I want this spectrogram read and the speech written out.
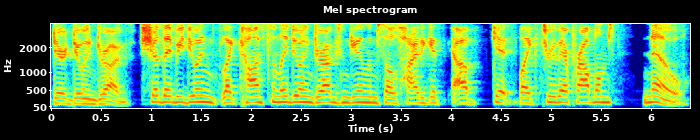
they're doing drugs. Should they be doing like constantly doing drugs and getting themselves high to get uh, get like through their problems? No,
